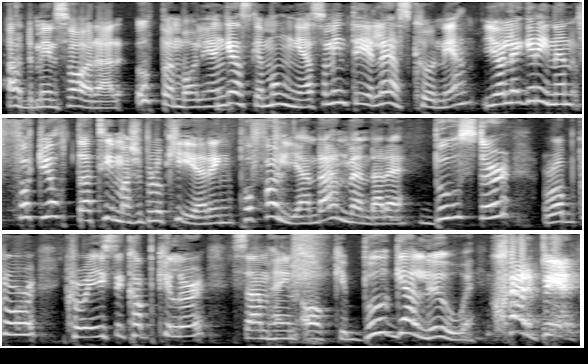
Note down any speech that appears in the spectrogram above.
Admin svarar, uppenbarligen ganska många som inte är läskunniga. Jag lägger in en 48 timmars blockering på följande användare. Booster, Robcore, Crazy Cop Killer, Samhain och Boogaloo. Skärp er!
